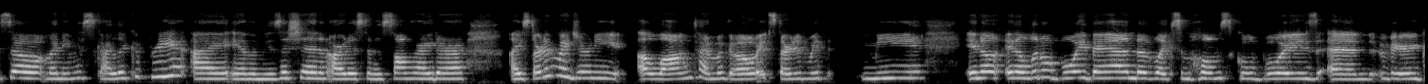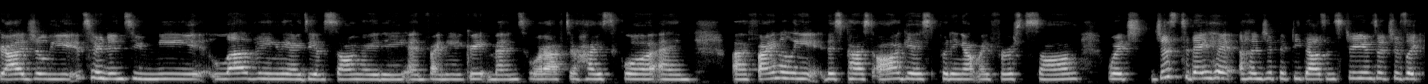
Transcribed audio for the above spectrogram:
So, my name is Skylar Capri. I am a musician, an artist, and a songwriter. I started my journey a long time ago. It started with me in a in a little boy band of like some homeschool boys and very gradually it turned into me loving the idea of songwriting and finding a great mentor after high school. And uh, finally this past august putting out my first song which just today hit 150000 streams which was like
